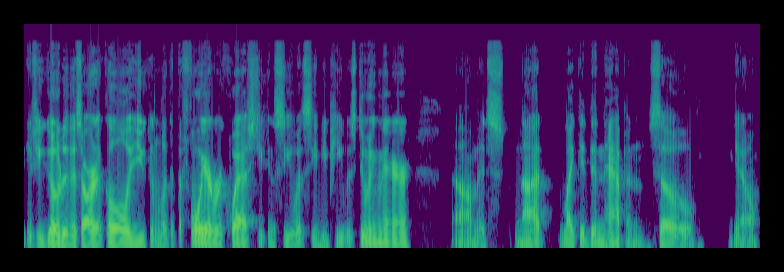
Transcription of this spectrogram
if you go to this article, you can look at the FOIA request. You can see what CBP was doing there. Um, it's not like it didn't happen. So, you know,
